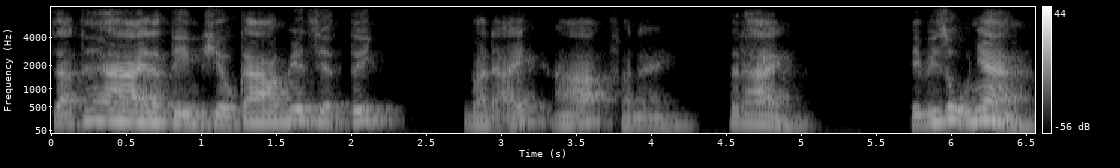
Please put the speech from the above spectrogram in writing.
dạng thứ hai là tìm chiều cao biết diện tích. Và đáy, đó, phần này rất hay. Thì ví dụ nha.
